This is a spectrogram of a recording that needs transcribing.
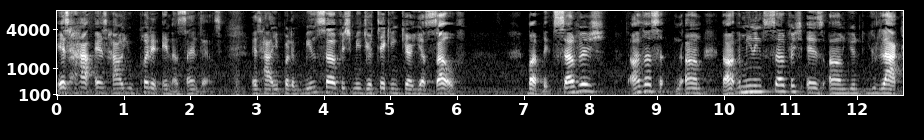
It's how is how you put it in a sentence. It's how you put it. Being selfish means you're taking care of yourself. But selfish the other um the other meaning to selfish is um you you lack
